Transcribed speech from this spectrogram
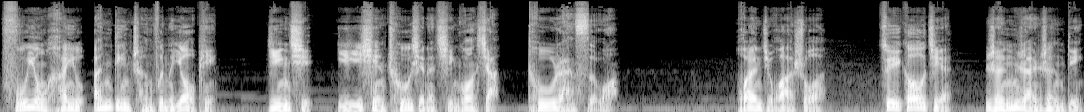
服用含有安定成分的药品，引起胰腺出血的情况下突然死亡。换句话说，最高检仍然认定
